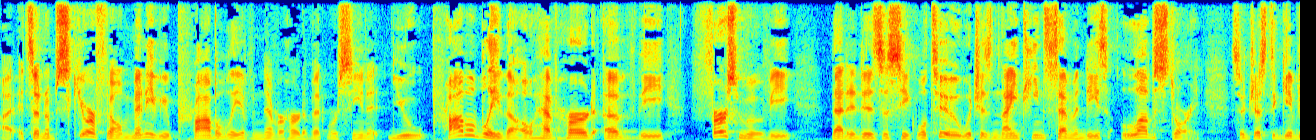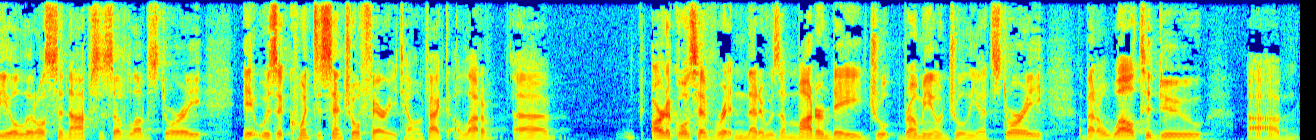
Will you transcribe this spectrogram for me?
Uh, it's an obscure film. Many of you probably have never heard of it or seen it. You probably, though, have heard of the first movie that it is a sequel to, which is 1970's Love Story. So, just to give you a little synopsis of Love Story, it was a quintessential fairy tale. In fact, a lot of uh, articles have written that it was a modern day Ju- Romeo and Juliet story about a well to do um,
